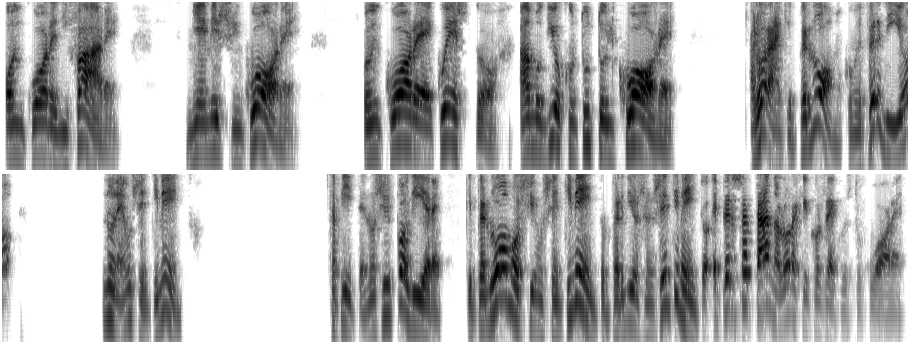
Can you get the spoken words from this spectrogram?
ho in cuore di fare, mi hai messo in cuore, ho in cuore questo, amo Dio con tutto il cuore, allora anche per l'uomo come per Dio non è un sentimento. Capite? Non si può dire che per l'uomo sia un sentimento, per Dio sia un sentimento, e per Satana allora che cos'è questo cuore?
